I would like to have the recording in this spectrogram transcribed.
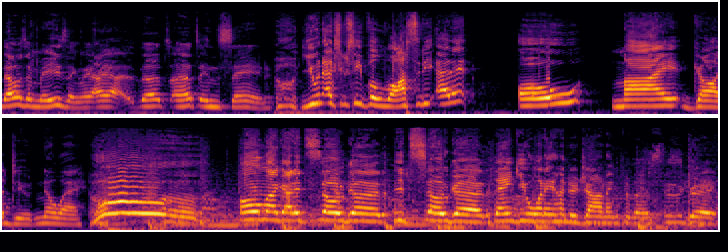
that was amazing. Like, I uh, that's that's insane. you and XQC Velocity edit? Oh my god, dude, no way. oh my god, it's so good. It's so good. Thank you, one eight hundred Johnning, for this. This is great.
